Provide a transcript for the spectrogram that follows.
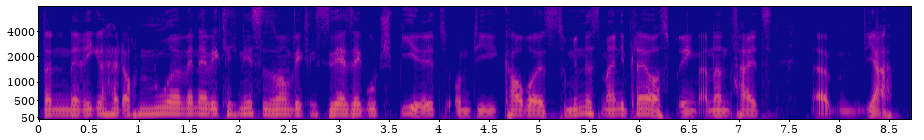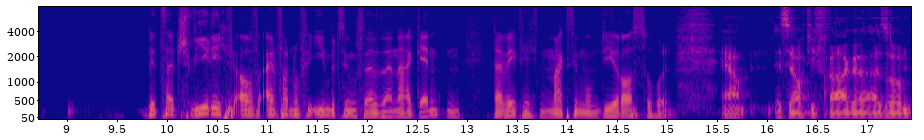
dann in der Regel halt auch nur, wenn er wirklich nächste Saison wirklich sehr, sehr gut spielt und die Cowboys zumindest mal in die Playoffs bringt. Andernfalls, ähm, ja, wird es halt schwierig, auf einfach nur für ihn beziehungsweise seine Agenten da wirklich ein Maximum Deal rauszuholen. Ja, ist ja auch die Frage, also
